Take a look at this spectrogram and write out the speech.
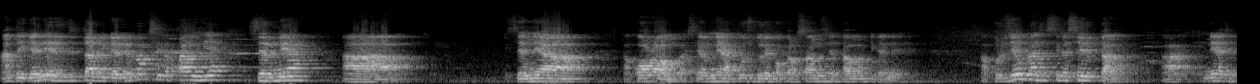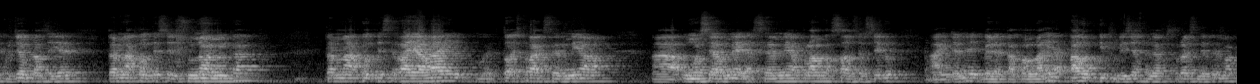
ante jane resultat bidane mak sira tahu ya sernia a sernia kolom sernia kustu recuperação se tama kidane a por exemplo asa sira serutang a ini asa por exemplo asa ya. Pernah acontece tsunami ka pernah acontece raya lai to extract sernia uma sernia sernia planta sal selo Aí também bem tá com lá e tal tipo de gestão que faz neve mas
